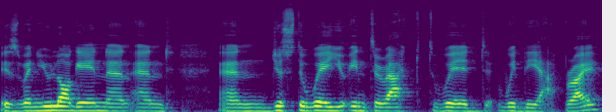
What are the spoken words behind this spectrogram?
is when you log in and and and just the way you interact with with the app, right?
